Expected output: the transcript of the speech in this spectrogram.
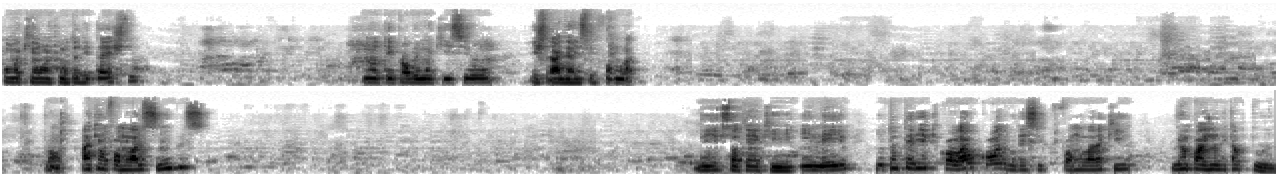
Como aqui é uma conta de teste. Não tem problema aqui se eu estragar esse formulário. Pronto. Aqui é um formulário simples. Veja que só tem aqui e-mail. Então teria que colar o código desse formulário aqui em uma página de captura.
